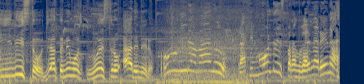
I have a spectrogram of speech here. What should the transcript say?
y listo, ya tenemos nuestro arenero. ¡Oh, mira, Manu! Traje moldes para jugar en la arena.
